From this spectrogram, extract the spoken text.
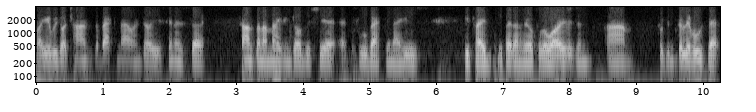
But yeah, we've got Chance at the back now and Joey at centres. So Chance done an amazing job this year at fullback. You know, he was he played he played unreal for the Warriors and um, took them to levels that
